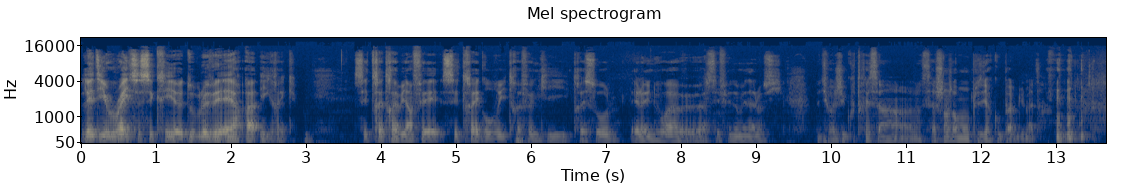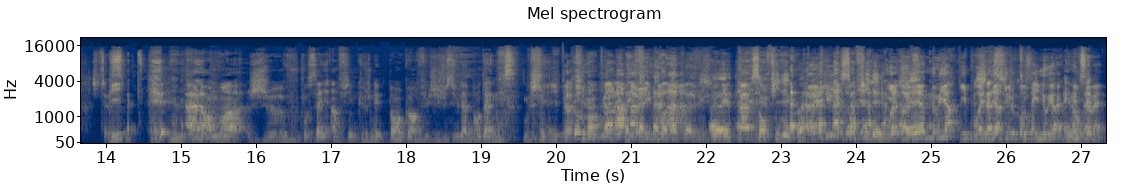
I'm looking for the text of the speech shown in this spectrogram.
Lady Ray, ça s'écrit euh, W-R-A-Y. C'est très très bien fait, c'est très groovy, très funky, très soul. Elle a une voix euh, assez phénoménale aussi. Bah, Tu vois, j'écouterai ça, euh, ça changera mon plaisir coupable du matin. Je te souhaite. Alors moi, je vous conseille un film que je n'ai pas encore vu, j'ai juste vu la bande-annonce. Moi, je suis hyper Comment parler des films qu'on n'a pas vus Ah ouais, pas vu. sans filer quoi. sans filer. Il revient de New York, il pourrait dire J'assume je conseille New York. Et une non, mais- semaine.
